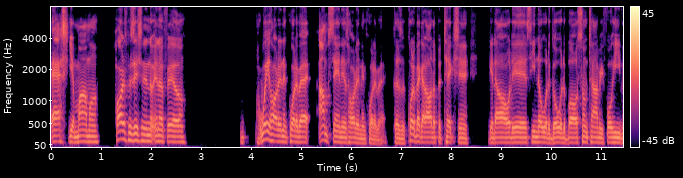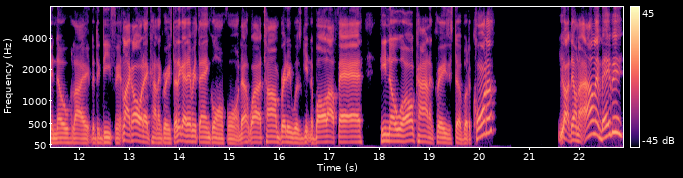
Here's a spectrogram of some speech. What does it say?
Ask your mama. Hardest position in the NFL way harder than quarterback. I'm saying it's harder than quarterback because the quarterback got all the protection, get all this. He know where to go with the ball sometime before he even know like the, the defense, like all that kind of great stuff. They got everything going for him. That's why Tom Brady was getting the ball out fast. He know all kind of crazy stuff. But the corner, you out there on the island, baby.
